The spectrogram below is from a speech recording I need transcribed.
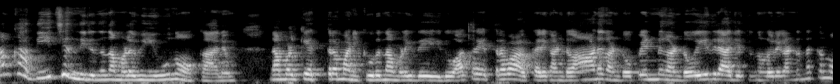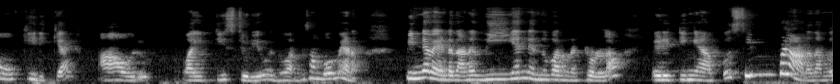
നമുക്ക് അതിൽ ചെന്നിരുന്ന് നമ്മൾ വ്യൂ നോക്കാനും നമ്മൾക്ക് എത്ര മണിക്കൂർ നമ്മൾ ഇത് ചെയ്തു അത്ര എത്ര ആൾക്കാർ കണ്ടു ആണ് കണ്ടോ പെണ്ണ് കണ്ടോ ഏത് രാജ്യത്തു നിന്നുള്ളവർ കണ്ടോ എന്നൊക്കെ നോക്കിയിരിക്കാൻ ആ ഒരു വൈറ്റി സ്റ്റുഡിയോ എന്ന് പറഞ്ഞ സംഭവം വേണം. പിന്നെ വേണ്ടതാണ് വി എൻ എന്ന് പറഞ്ഞിട്ടുള്ള എഡിറ്റിംഗ് ആപ്പ് സിമ്പിൾ ആണ്. നമ്മൾ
